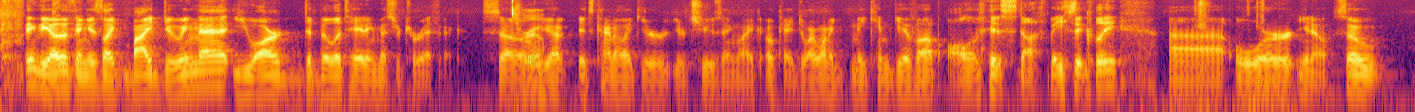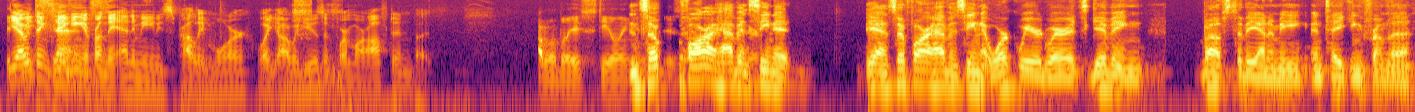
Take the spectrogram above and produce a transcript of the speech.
I think the other thing is like by doing that, you are debilitating Mr. Terrific. So True. you have it's kind of like you're you're choosing like okay, do I want to make him give up all of his stuff basically, uh, or you know? So Yeah, I would makes think taking it from the enemy is probably more what I would use it for more often. But probably stealing. and so is- is far I haven't seen it. Yeah, and so far I haven't seen it work weird where it's giving buffs to the enemy and taking from the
